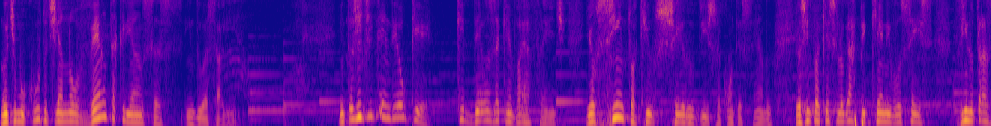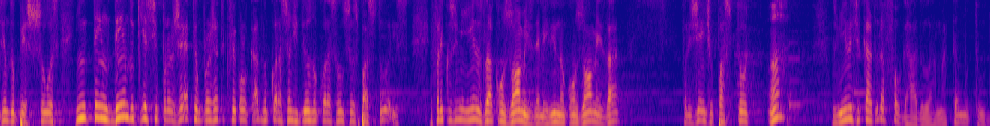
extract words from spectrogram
No último culto tinha 90 crianças em duas salinhas. Então a gente entendeu o quê? que Deus é quem vai à frente. Eu sinto aqui o cheiro disso acontecendo. Eu sinto aqui esse lugar pequeno e vocês vindo trazendo pessoas, entendendo que esse projeto é um projeto que foi colocado no coração de Deus, no coração dos seus pastores. Eu falei com os meninos lá, com os homens, né, menino, com os homens lá. Falei, gente, o pastor, hã? Os meninos ficaram tudo afogados lá, matamos tudo.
